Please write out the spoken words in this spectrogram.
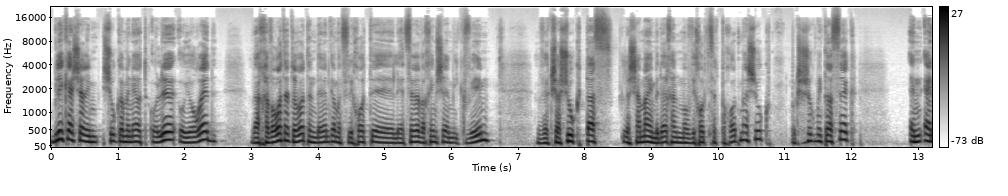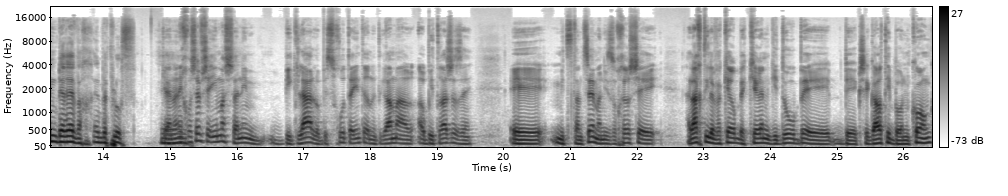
בלי קשר אם שוק המניות עולה או יורד, והחברות הטובות הן באמת גם מצליחות לייצר רווחים שהם עקביים. וכשהשוק טס לשמיים, בדרך כלל מרוויחות קצת פחות מהשוק, וכשהשוק מתרסק, אין, אין ברווח, אין בפלוס. כן, אני חושב שעם השנים, בגלל או בזכות האינטרנט, גם הארביטראז' הזה אה, מצטמצם. אני זוכר שהלכתי לבקר בקרן גידור ב, ב, כשגרתי בהונג קונג,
